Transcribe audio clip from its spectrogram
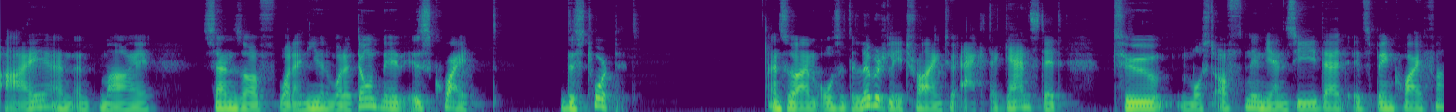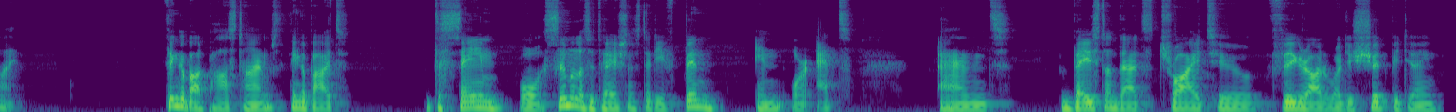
I and, and my sense of what I need and what I don't need is quite distorted. And so I'm also deliberately trying to act against it to most often in the end see that it's been quite fine. Think about past times, think about the same or similar situations that you've been in or at, and based on that, try to figure out what you should be doing,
